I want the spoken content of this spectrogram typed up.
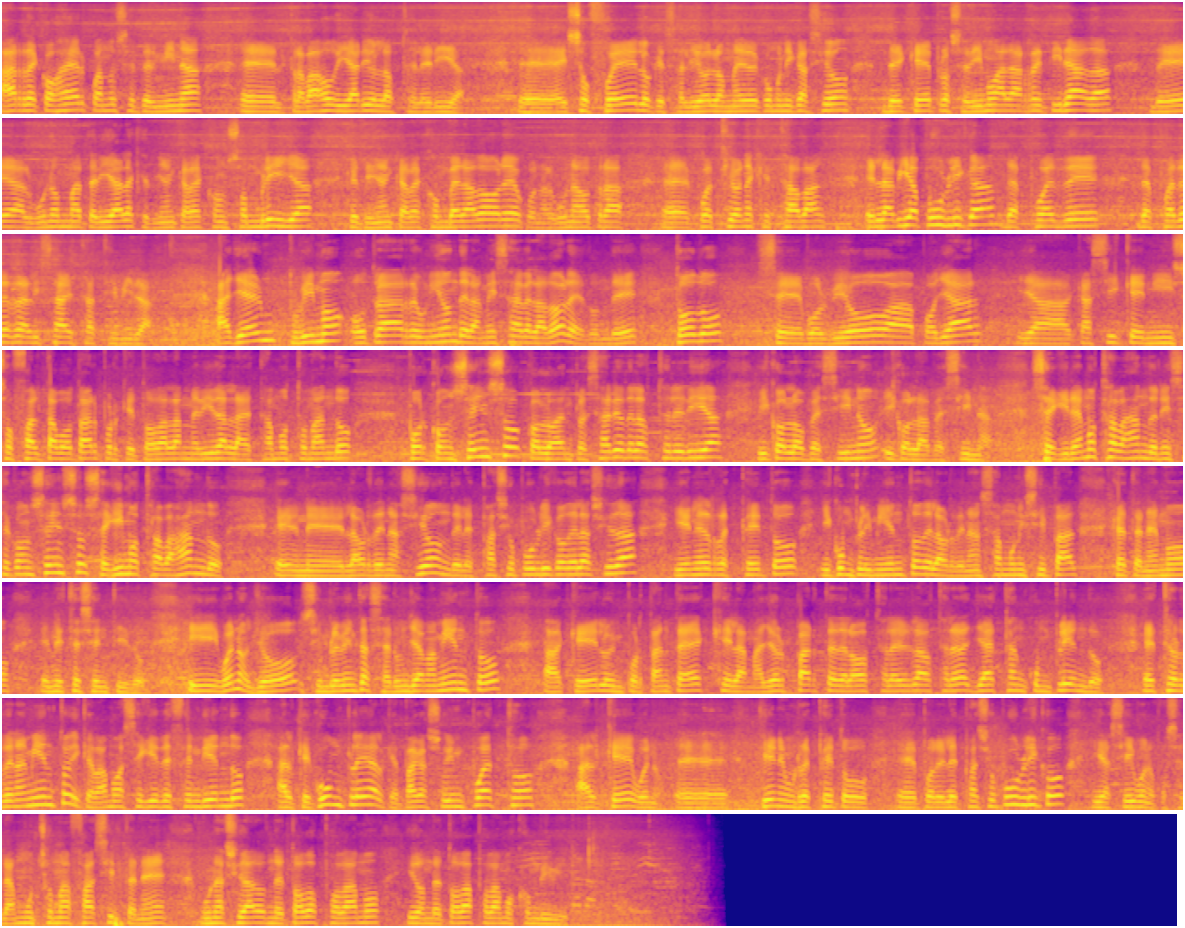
a recoger cuando se termina eh, el trabajo diario en la hostelería. Eh, eso fue lo que salió en los medios de comunicación de que procedimos a la retirada de algunos materiales que tenían que ver con sombrillas, que tenían que ver con veladores o con algunas otras eh, cuestiones que estaban en la vía pública después de, después de realizar esta actividad. Ayer tuvimos otra reunión de la mesa de veladores donde todo se volvió a apoyar y a casi que ni hizo falta votar porque todas las medidas las estamos tomando por consenso con los empresarios de la hostelería y con los vecinos y con las vecinas. Seguiremos trabajando en ese consenso, seguimos trabajando en eh, la ordenación del espacio público de la ciudad y en el respeto y cumplimiento de la ordenanza municipal que tenemos en este sentido. Y bueno, yo simplemente hacer un llamamiento a que lo importante es que la mayor parte de los hosteleros y las hosteleras ya están cumpliendo este ordenamiento y que vamos a seguir defendiendo al que cumple, al que paga sus impuestos, al que bueno, eh, tiene un respeto eh, por el espacio público y así bueno, pues será mucho más fácil tener una ciudad donde todos podamos y donde todas podamos convivir.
